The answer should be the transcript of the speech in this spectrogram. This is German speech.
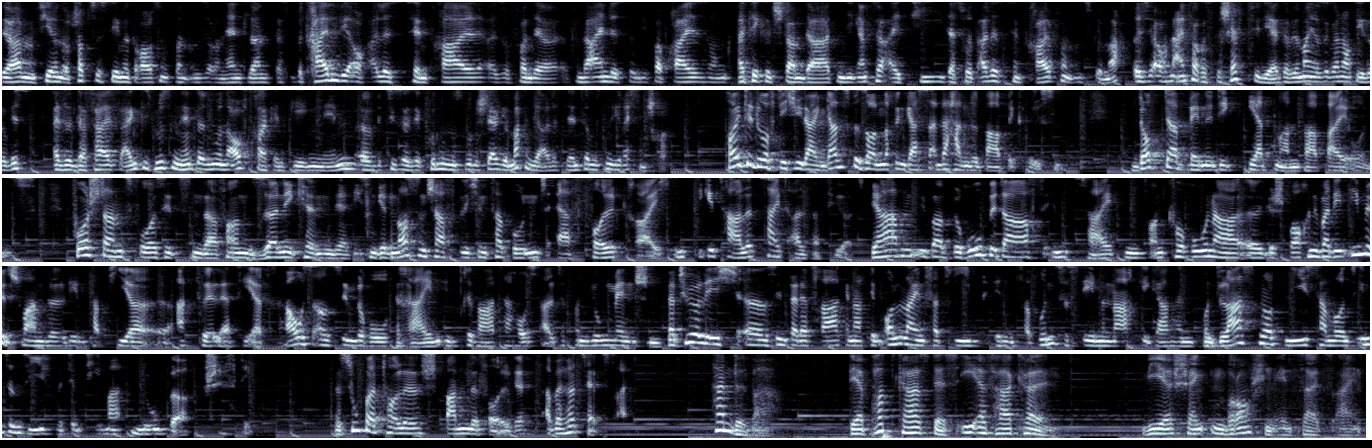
Wir haben 400 Shopsysteme draußen von unseren Händlern. Das betreiben wir auch alles zentral, also von der, von der Einlistung, die Verpreisung, Artikelstammdaten, die ganze IT. Das wird alles zentral von uns gemacht. Das ist ja auch ein einfaches Geschäft für die Händler. Wir machen ja sogar noch die Logistik. Also das heißt, eigentlich müssen Händler nur einen Auftrag entgegennehmen, äh, beziehungsweise der Kunde muss nur bestellen. Wir machen ja alles. Der Händler muss nur die Rechnung schreiben. Heute durfte ich wieder einen ganz besonderen Gast an der Handelbar begrüßen. Dr. Benedikt Erdmann war bei uns. Vorstandsvorsitzender von Sönneken, der diesen genossenschaftlichen Verbund erfolgreich ins digitale Zeitalter führt. Wir haben über Bürobedarf in Zeiten von Corona äh, gesprochen, über den Imagewandel, den Papier äh, aktuell erfährt, raus aus dem Büro, rein in private Haushalte von jungen Menschen. Natürlich äh, sind wir der Frage nach dem Online-Vertrieb in Verbundsystemen nachgegangen und last not least haben wir uns intensiv mit dem Thema New Work beschäftigt. Eine super tolle, spannende Folge, aber hört selbst rein. Handelbar. Der Podcast des IFH Köln. Wir schenken Brancheninsights ein.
